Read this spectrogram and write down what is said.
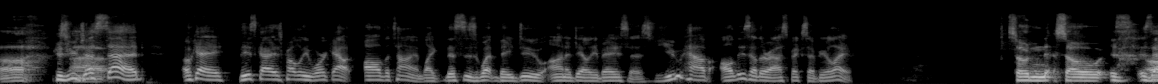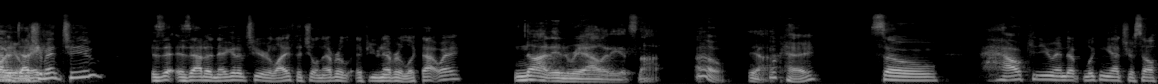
oh, because you just uh, said, okay, these guys probably work out all the time. Like this is what they do on a daily basis. You have all these other aspects of your life. So, so is, is oh, that a detriment making... to you? Is it is that a negative to your life that you'll never if you never look that way? Not in reality, it's not. Oh, yeah. Okay. So, how can you end up looking at yourself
